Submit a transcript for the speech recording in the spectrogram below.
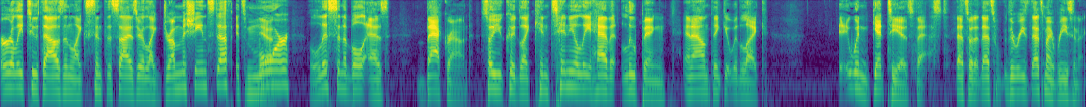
early 2000 like synthesizer like drum machine stuff. It's more listenable as background. So you could like continually have it looping and i don't think it would like it wouldn't get to you as fast. That's what it, that's the reason that's my reasoning.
